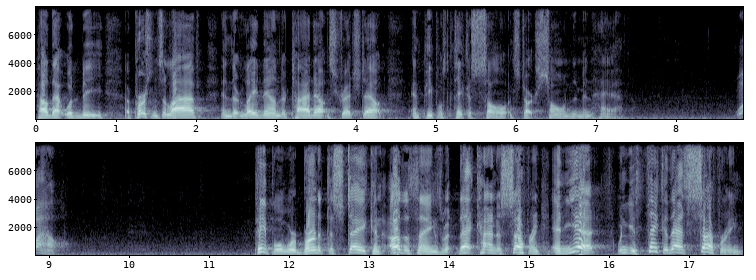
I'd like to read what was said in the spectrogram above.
how that would be. A person's alive and they're laid down, they're tied out and stretched out, and people take a saw and start sawing them in half. Wow. People were burned at the stake and other things, but that kind of suffering. And yet, when you think of that suffering,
